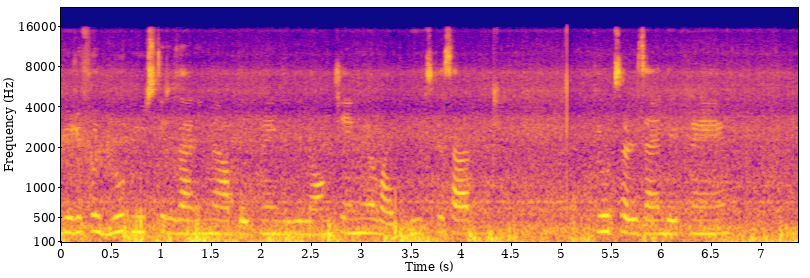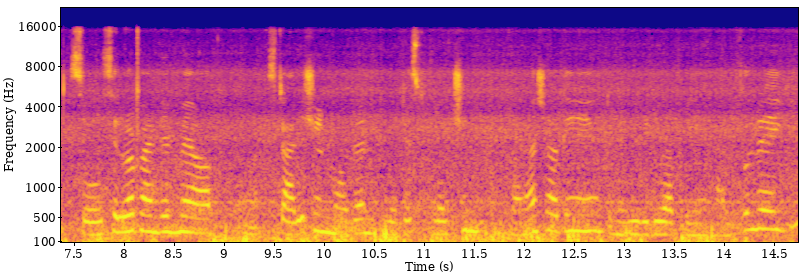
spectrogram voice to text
ब्यूटीफुल ब्लू बीड्स के डिज़ाइनिंग में आप देख रहे हैं। ये लॉन्ग चेन में वाइट बीड्स के साथ क्यूट सा डिज़ाइन देख रहे हैं। सो सिल्वर पेंडेंट में आप stylish and modern latest collection लाना चाहते हैं तो मेरी वीडियो आपके लिए हेल्पफुल रहेगी।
